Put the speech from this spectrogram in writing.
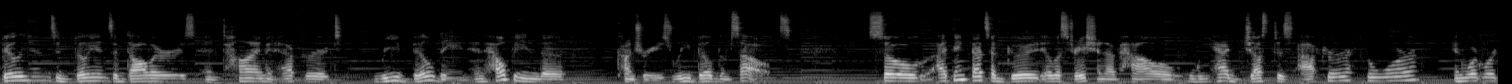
billions and billions of dollars and time and effort rebuilding and helping the countries rebuild themselves. So I think that's a good illustration of how we had justice after the war in World War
